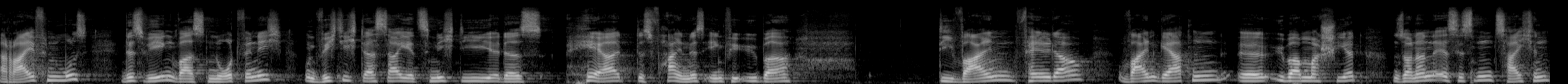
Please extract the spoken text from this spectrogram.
reifen muss. Deswegen war es notwendig und wichtig, dass da jetzt nicht die, das Heer des Feindes irgendwie über die Weinfelder, Weingärten äh, übermarschiert, sondern es ist ein Zeichen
